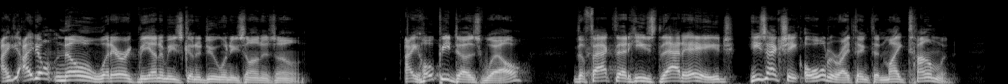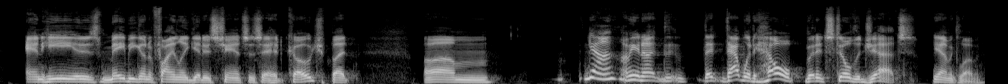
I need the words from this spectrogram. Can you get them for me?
I, I don't know what Eric Bieniemy is going to do when he's on his own. I hope he does well. The fact that he's that age, he's actually older, I think, than Mike Tomlin, and he is maybe going to finally get his chance as a head coach. But, um, yeah, I mean, I, that that would help, but it's still the Jets. Yeah, McLovin.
